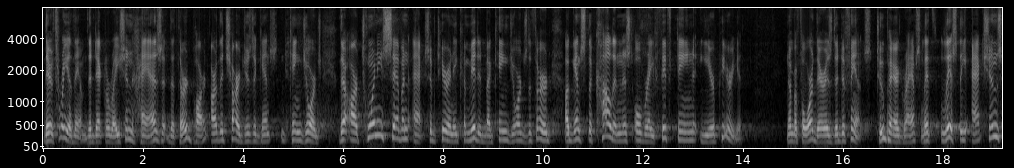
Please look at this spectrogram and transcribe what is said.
There are three of them. The Declaration has, the third part, are the charges against King George. There are 27 acts of tyranny committed by King George III against the colonists over a 15 year period. Number four, there is the defense. Two paragraphs list the actions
